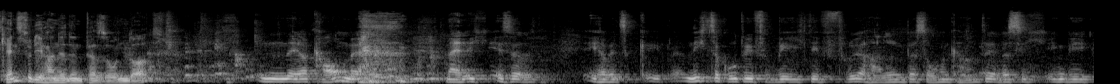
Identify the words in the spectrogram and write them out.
Kennst du die handelnden Personen dort? Naja, kaum mehr. Nein, ich, also, ich habe jetzt nicht so gut, wie, wie ich die früher handelnden Personen kannte, was sich irgendwie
